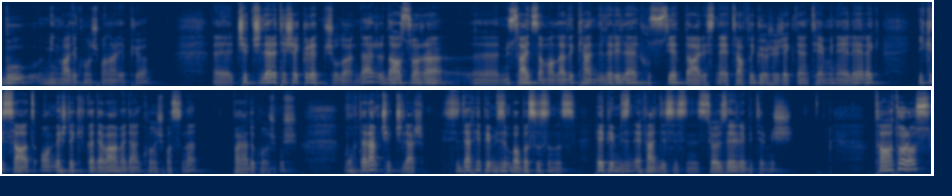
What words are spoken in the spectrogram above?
Bu minvalde konuşmalar yapıyor. E, çiftçilere teşekkür etmiş Ulu Önder. Daha sonra e, müsait zamanlarda kendileriyle hususiyet dairesinde etraflı görüşeceklerini temin eyleyerek 2 saat 15 dakika devam eden konuşmasını bayağı da konuşmuş. Muhterem çiftçiler, sizler hepimizin babasısınız, hepimizin efendisisiniz sözleriyle bitirmiş. Tahatoros,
